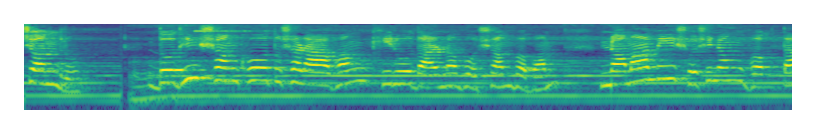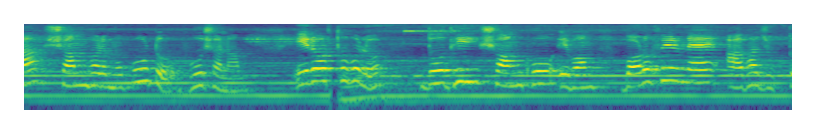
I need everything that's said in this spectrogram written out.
চন্দ্র, দধি শঙ্খ তুষারাভং ক্ষীরোদার্ণভ সম্ভবম, নমামি শশিনং ভক্তা সম্ভর মুকুট ভূষণম। এর অর্থ হল, দধি, শঙ্খ এবং বরফের ন্যায় আভাযুক্ত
